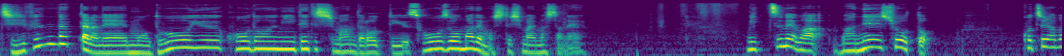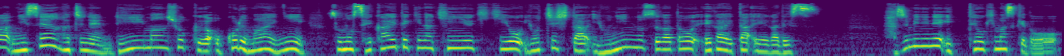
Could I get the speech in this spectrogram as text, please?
自分だったらねもうどういう行動に出てしまうんだろうっていう想像までもしてしまいましたね。3つ目はマネーショート。こちらは2008年リーマンショックが起こる前にその世界的な金融危機を予知した4人の姿を描いた映画です。初めにね言っておきますけど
